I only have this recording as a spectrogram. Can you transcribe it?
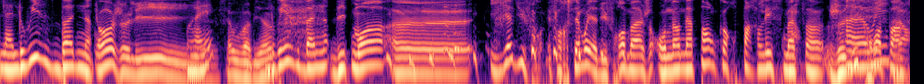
la Louise Bonne. Oh joli, Ouais. ça vous va bien. Louise Bonne. Dites-moi, euh, il y a du forcément il y a du fromage. On n'en a pas encore parlé ce matin. Je n'y Euh, crois oui. pas.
